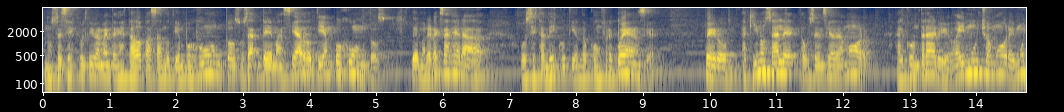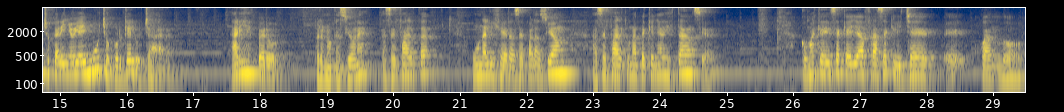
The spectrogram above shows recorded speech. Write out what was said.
No sé si es que últimamente han estado pasando tiempo juntos, o sea, demasiado tiempo juntos, de manera exagerada, o si están discutiendo con frecuencia. Pero aquí no sale ausencia de amor, al contrario, hay mucho amor, hay mucho cariño y hay mucho por qué luchar. Aries, pero, pero en ocasiones hace falta una ligera separación, hace falta una pequeña distancia. ¿Cómo es que dice aquella frase cliché eh, cuando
